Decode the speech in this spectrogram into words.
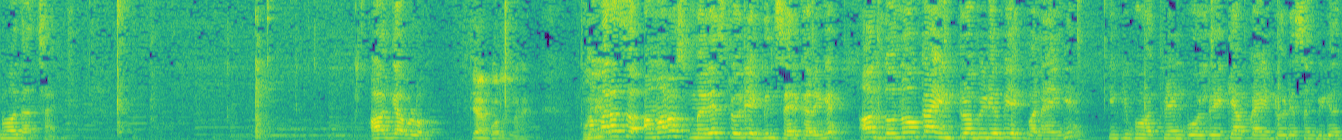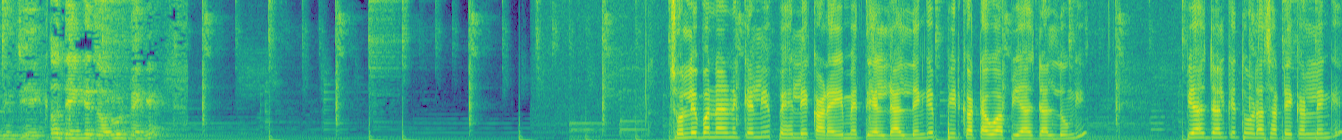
बहुत अच्छा है। और क्या बोलो? क्या बोलना है? हमारा हमारा मेरे स्टोरी एक दिन शेयर करेंगे और दोनों का इंट्रो वीडियो भी एक बनाएँगे। क्योंकि बहुत फ्रेंड बोल रहे हैं कि आपका इंट्रोडक्शन वीडियो दीजिए। तो देंगे ज़रूर देंगे। छोले बनाने के लिए पहले कढ़ाई में तेल डाल देंगे, फिर कटा हुआ प्याज डाल दूँगी। प्याज डाल के थोड़ा सटे कर लेंगे।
